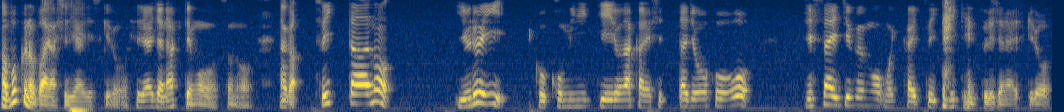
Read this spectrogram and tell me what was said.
まあ僕の場合は知り合いですけど、知り合いじゃなくても、その、なんか、ツイッターのゆるい、こう、コミュニティの中で知った情報を、実際自分ももう一回追体験するじゃないですけど、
